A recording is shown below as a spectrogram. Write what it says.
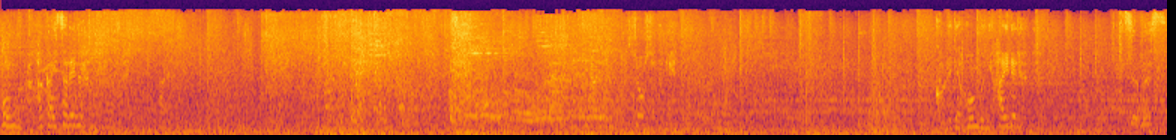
本部が破壊される。これで本部に入れる。潰す。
